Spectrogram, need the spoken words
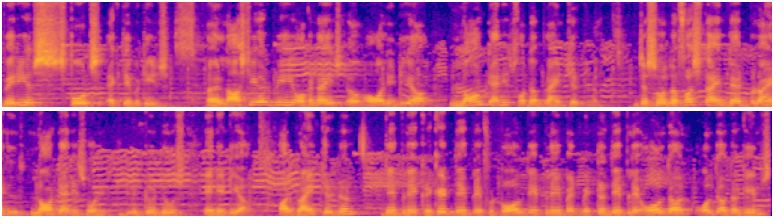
various sports activities. Uh, last year we organized uh, all India lawn tennis for the blind children. This was the first time that blind lawn tennis was introduced in India. Our blind children, they play cricket, they play football, they play badminton, they play all the all the other games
